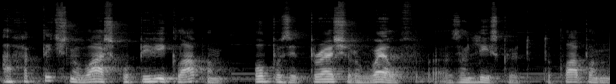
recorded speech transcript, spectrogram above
а фактично ваш OPV клапан Opposite Pressure Valve е, з англійською, тобто клапан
